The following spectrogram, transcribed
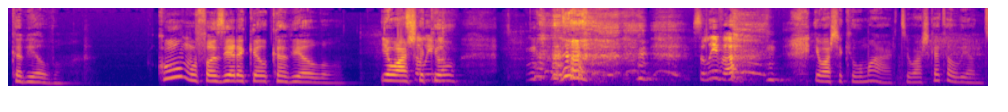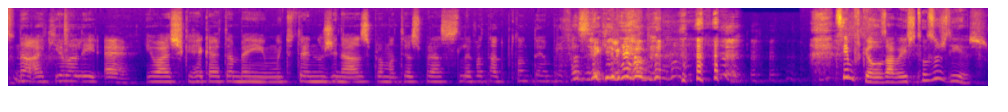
Cabelo. Como fazer aquele cabelo? Eu acho Saliva. aquilo, Saliva! eu acho aquilo uma arte, eu acho que é talento. Não, aquilo ali é. Eu acho que requer também muito treino no ginásio pra manter os braços levantados por tanto tempo pra fazer aquele cabelo. Sim, porque ele usava isto todos os dias.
